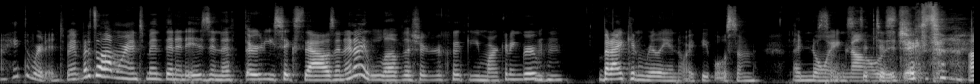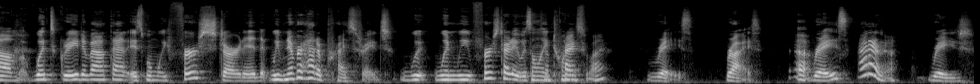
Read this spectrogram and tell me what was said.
I hate the word intimate, but it's a lot more intimate than it is in the 36,000. And I love the Sugar Cookie Marketing Group. But I can really annoy people with some annoying Some statistics. Um, what's great about that is when we first started, we've never had a price raise. Wh- When we first started, it was only twenty Price what? raise, rise, Oh. raise, I don't know. rage.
